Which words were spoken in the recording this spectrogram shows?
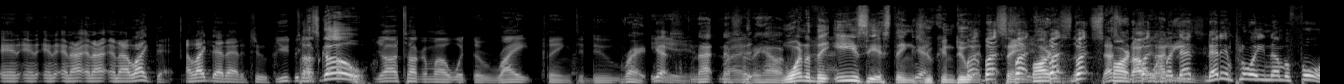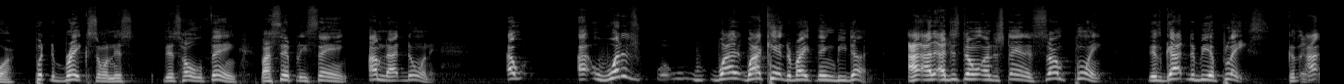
And and, and, and I and I and I like that. I like that attitude. You Let's go. Y'all talking about what the right thing to do, Right. Yes. is, Not right? necessarily how it One of the easiest things Yeah. you can do but, at but, the same but, time. but, Smart. but, but, what but, but that, that employee number four put the brakes on this this whole thing by simply saying, "I'm not doing it." I, I, what is why why can't the right thing be done? I, I I just don't understand. At some point, there's got to be a place because I.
